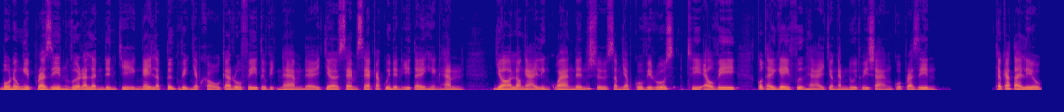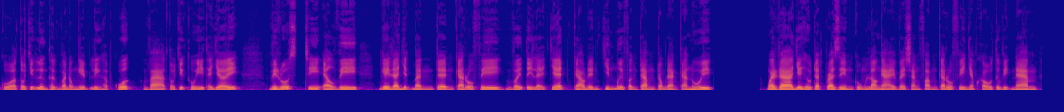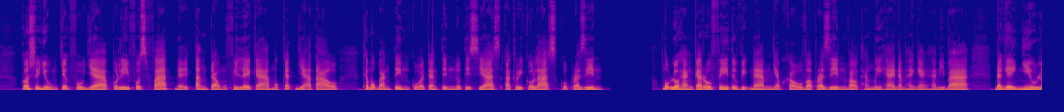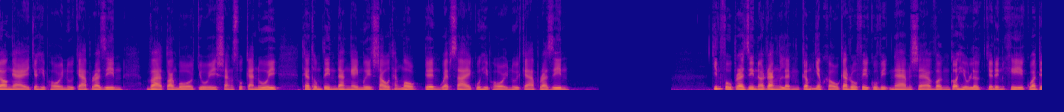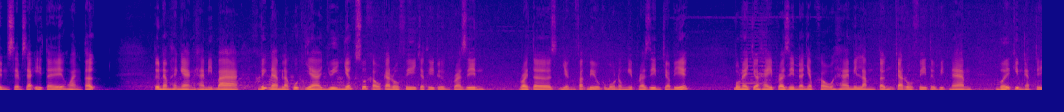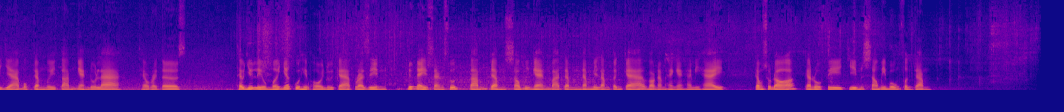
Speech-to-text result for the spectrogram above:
Bộ Nông nghiệp Brazil vừa ra lệnh đình chỉ ngay lập tức việc nhập khẩu cá rô phi từ Việt Nam để chờ xem xét các quy định y tế hiện hành do lo ngại liên quan đến sự xâm nhập của virus TLV có thể gây phương hại cho ngành nuôi thủy sản của Brazil. Theo các tài liệu của Tổ chức Lương thực và Nông nghiệp Liên Hợp Quốc và Tổ chức Thú y Thế giới, virus TLV gây ra dịch bệnh trên cá rô phi với tỷ lệ chết cao đến 90% trong đàn cá nuôi. Ngoài ra, giới hữu trách Brazil cũng lo ngại về sản phẩm cà rô phi nhập khẩu từ Việt Nam có sử dụng chất phụ gia polyphosphate để tăng trọng phi lê cá một cách giả tạo, theo một bản tin của trang tin Noticias Agricolas của Brazil. Một lô hàng cá rô phi từ Việt Nam nhập khẩu vào Brazil vào tháng 12 năm 2023 đã gây nhiều lo ngại cho Hiệp hội nuôi cá Brazil và toàn bộ chuỗi sản xuất cá nuôi, theo thông tin đăng ngày 16 tháng 1 trên website của Hiệp hội nuôi cá Brazil. Chính phủ Brazil nói rằng lệnh cấm nhập khẩu cá rô phi của Việt Nam sẽ vẫn có hiệu lực cho đến khi quá trình xem xét y tế hoàn tất. Từ năm 2023, Việt Nam là quốc gia duy nhất xuất khẩu cá rô phi cho thị trường Brazil. Reuters dẫn phát biểu của Bộ Nông nghiệp Brazil cho biết, Bộ này cho hay Brazil đã nhập khẩu 25 tấn cá rô phi từ Việt Nam với kim ngạch trị giá 118.000 đô la, theo Reuters. Theo dữ liệu mới nhất của Hiệp hội nuôi cá Brazil, nước này sản xuất 860.355 tấn cá vào năm 2022. Trong số đó, cá rô phi chiếm 64%.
